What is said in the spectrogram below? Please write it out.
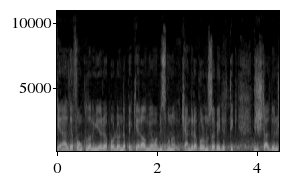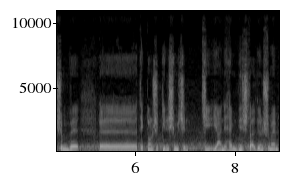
genelde fon kullanım yeri raporlarında pek yer almıyor ama biz bunu kendi raporumuzda belirttik. Dijital dönüşüm ve e, teknolojik gelişim için ki yani hem dijital dönüşüm hem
